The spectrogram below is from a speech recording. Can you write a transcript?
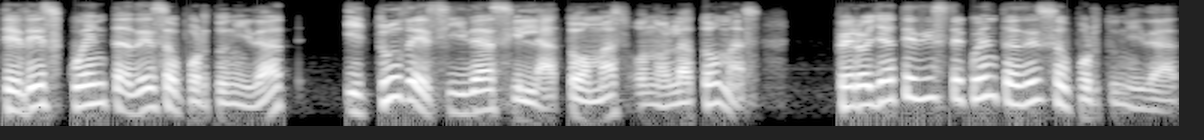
te des cuenta de esa oportunidad y tú decidas si la tomas o no la tomas. Pero ya te diste cuenta de esa oportunidad,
